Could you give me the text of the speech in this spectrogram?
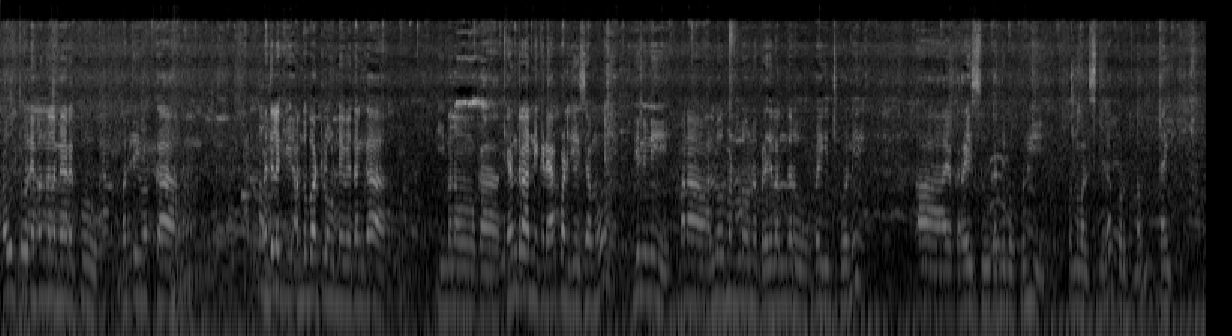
ప్రభుత్వ నిబంధనల మేరకు ప్రతి ఒక్క ప్రజలకి అందుబాటులో ఉండే విధంగా ఈ మనం ఒక కేంద్రాన్ని ఇక్కడ ఏర్పాటు చేశాము. దీనిని మన అల్లూరు మండలంలోని ప్రజలందరూ ఉపయోగించుకొని ఆ యొక్క రైసు కందిపప్పుని పొందవలసిందిగా కోరుతున్నాం థ్యాంక్ యూ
